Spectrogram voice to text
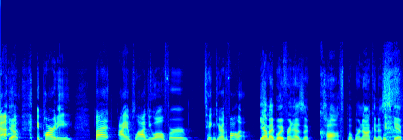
have Um, Yeah. a party, but I applaud you all for taking care of the fallout. yeah, my boyfriend has a cough, but we're not going to skip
